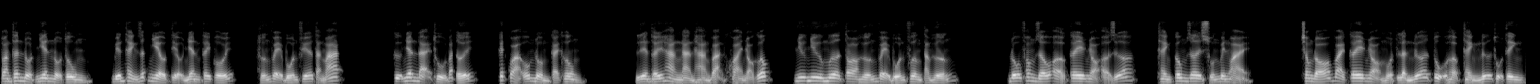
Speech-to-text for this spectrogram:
Toàn thân đột nhiên nổ tung, biến thành rất nhiều tiểu nhân cây cối, hướng về bốn phía tàn mát. Cự nhân đại thủ bắt tới, kết quả ôm đồm cái không liền thấy hàng ngàn hàng vạn khỏa nhỏ gốc, như như mưa to hướng về bốn phương tám hướng. Đỗ phong giấu ở cây nhỏ ở giữa, thành công rơi xuống bên ngoài. Trong đó vài cây nhỏ một lần nữa tụ hợp thành nữ thụ tinh,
